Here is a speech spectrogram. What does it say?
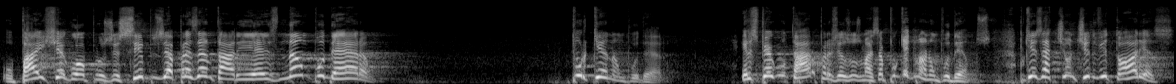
O pai chegou para os discípulos e apresentaram, e eles não puderam. Por que não puderam? Eles perguntaram para Jesus, mas por que nós não podemos? Porque já tinham tido vitórias.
